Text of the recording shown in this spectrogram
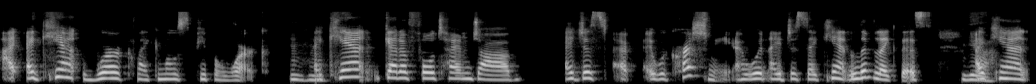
I, I can't work like most people work. Mm-hmm. I can't get a full time job. I just, I, it would crush me. I wouldn't, I just, I can't live like this. Yeah. I can't,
